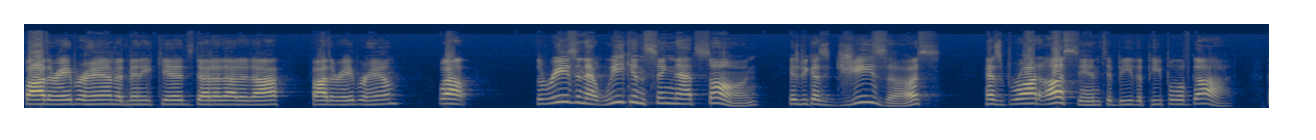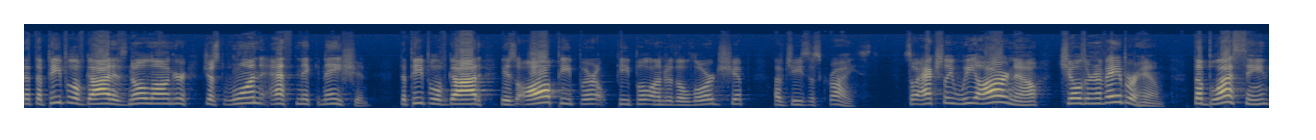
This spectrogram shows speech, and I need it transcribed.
Father Abraham had many kids, da da da da da. Father Abraham. Well, the reason that we can sing that song is because Jesus has brought us in to be the people of God. That the people of God is no longer just one ethnic nation. The people of God is all people, people under the lordship of Jesus Christ. So actually, we are now children of Abraham. The blessing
